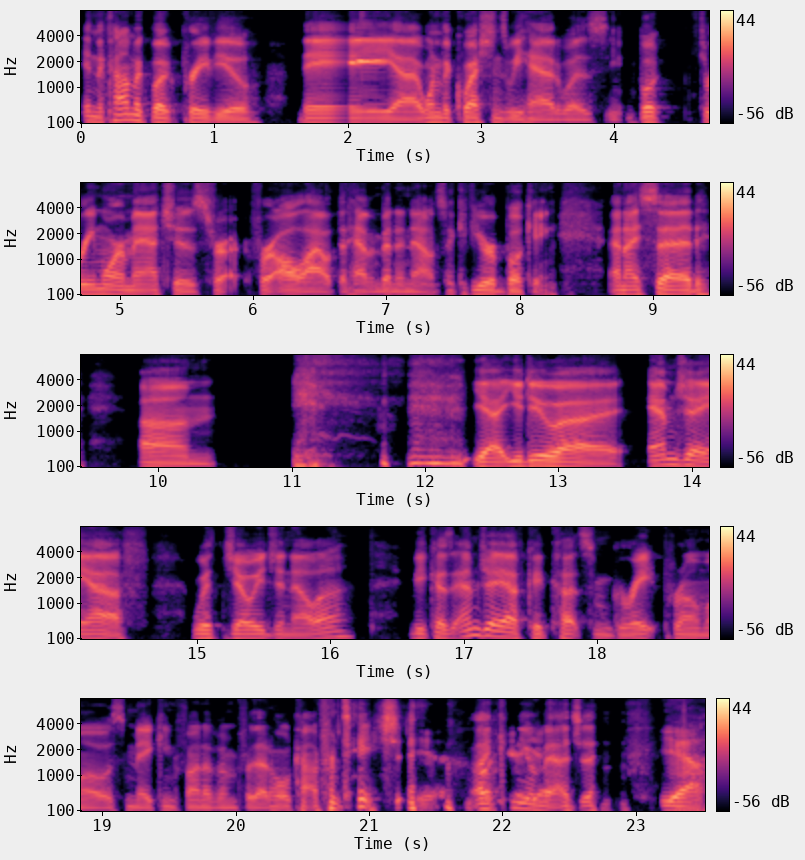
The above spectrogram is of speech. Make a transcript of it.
in the comic book preview, they uh, one of the questions we had was book three more matches for for All Out that haven't been announced. Like if you were booking, and I said, um, yeah, you do uh, MJF with Joey Janela. Because MJF could cut some great promos making fun of him for that whole confrontation. Yeah. like, Okay, can you yeah. imagine? Yeah,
